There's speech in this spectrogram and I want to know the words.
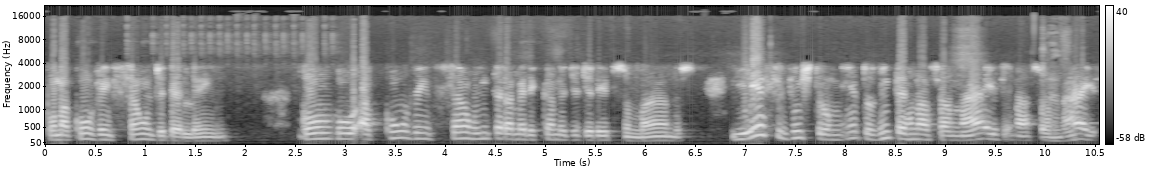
como a Convenção de Belém, como a Convenção Interamericana de Direitos Humanos. E esses instrumentos internacionais e nacionais,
